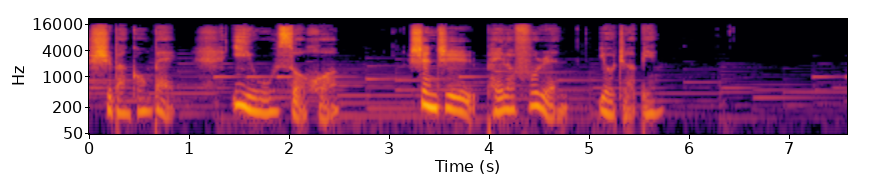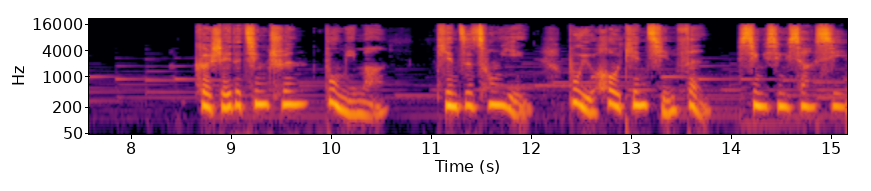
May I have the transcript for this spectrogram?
事半功倍，一无所获，甚至赔了夫人又折兵？可谁的青春不迷茫？天资聪颖，不与后天勤奋惺惺相惜，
